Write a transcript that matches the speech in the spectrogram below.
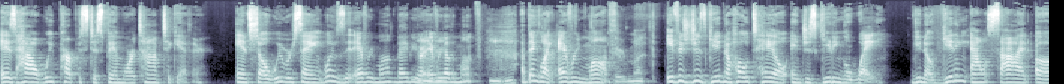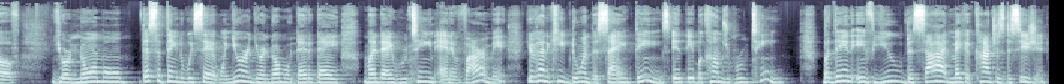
is how we purpose to spend more time together. And so we were saying, what is it, every month, baby, or mm-hmm. every other month? Mm-hmm. I think like every month. Every month. If it's just getting a hotel and just getting away, you know, getting outside of your normal, that's the thing that we said, when you're in your normal day to day, mundane routine and environment, you're going to keep doing the same things. It, it becomes routine. But then if you decide, make a conscious decision,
